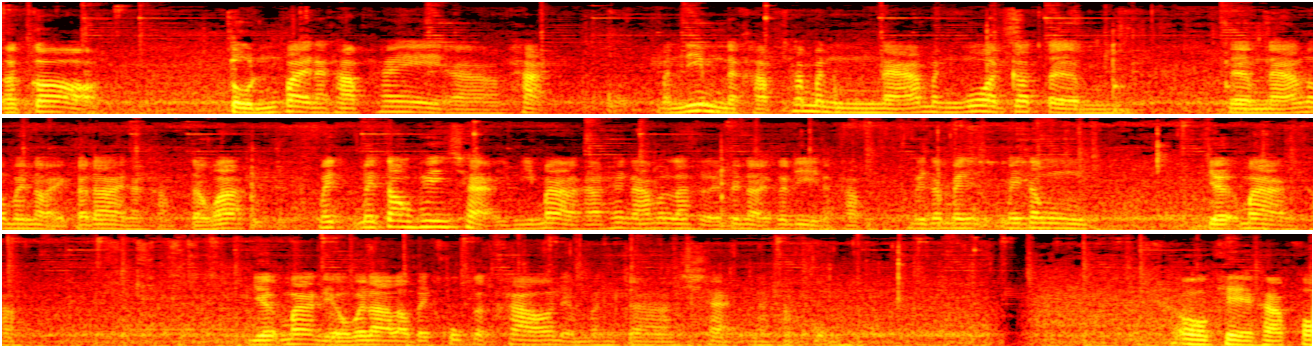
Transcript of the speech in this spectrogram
แล้วก็ตุ๋นไปนะครับ ให้ผักมันนิ่มนะครับ ถ้ามันน้ำมันงวดก็เติม เติมน้ำลงไปหน่อยก็ได้นะครับ แต่ว่าไม่ไม่ต้องให้แฉะอย่างนี้มากนะครับ ให้น้ำมันระเหยไปหน่อยก็ดีนะครับ ไม่ต้องไม่ไม่ต้องเยอะมากครับ เยอะมากเดี๋ยวเวลาเราไปคลุกกับข้าวเดี๋ยวมันจะแฉะนะครับผมโอเคครับคร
